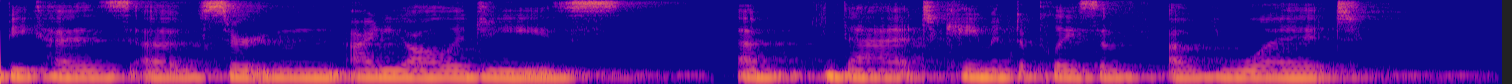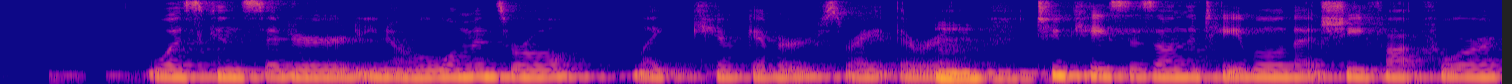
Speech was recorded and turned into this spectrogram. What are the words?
because of certain ideologies uh, that came into place of, of what was considered, you know, a woman's role, like caregivers, right? There were two cases on the table that she fought for,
